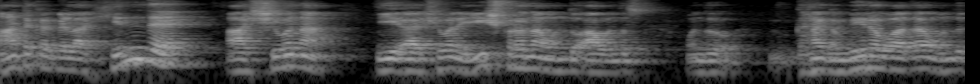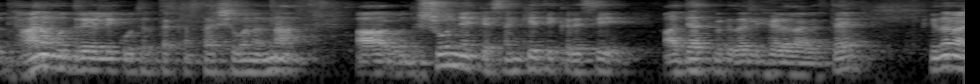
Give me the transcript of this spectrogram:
ನಾಟಕಗಳ ಹಿಂದೆ ಆ ಶಿವನ ಈ ಶಿವನ ಈಶ್ವರನ ಒಂದು, ಆ ಒಂದು ಒಂದು ಘನ ಗಂಭೀರವಾದ ಒಂದು ಧ್ಯಾನ ಮುದ್ರೆಯಲ್ಲಿ ಕೂತಿರ್ತಕ್ಕಂಥ ಶಿವನನ್ನು ಆ ಒಂದು ಶೂನ್ಯಕ್ಕೆ ಸಂಕೇತೀಕರಿಸಿ ಆಧ್ಯಾತ್ಮಿಕದಲ್ಲಿ ಹೇಳಲಾಗುತ್ತೆ. ಇದನ್ನು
